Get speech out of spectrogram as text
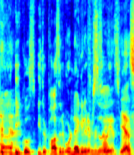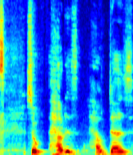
uh, equals either positive or negative, Negative resilience. resilience, right? yes. So how does how does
